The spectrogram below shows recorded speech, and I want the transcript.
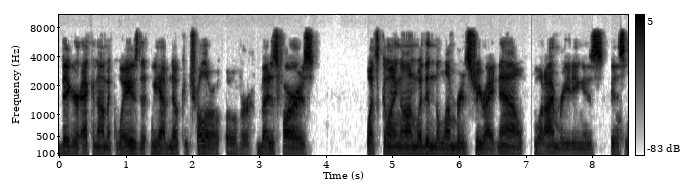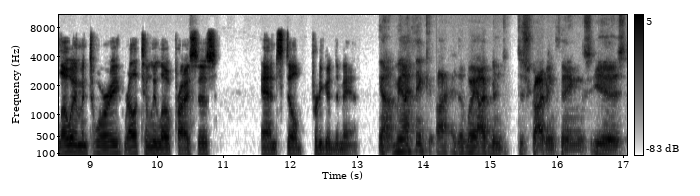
bigger economic waves that we have no control over. But as far as what's going on within the lumber industry right now, what I'm reading is is low inventory, relatively low prices, and still pretty good demand. Yeah, I mean, I think I, the way I've been describing things is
